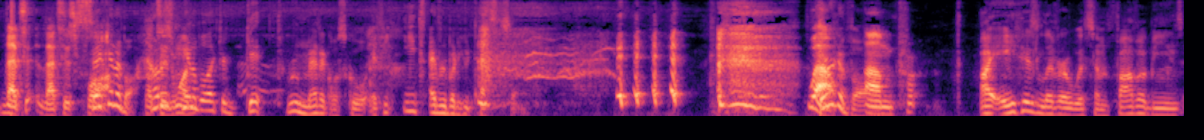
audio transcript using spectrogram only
that's that's his flaw. Second of all, how does his one. Hannibal Lecter get through medical school if he eats everybody who tests him? well, third of all- um, pr- I ate his liver with some fava beans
